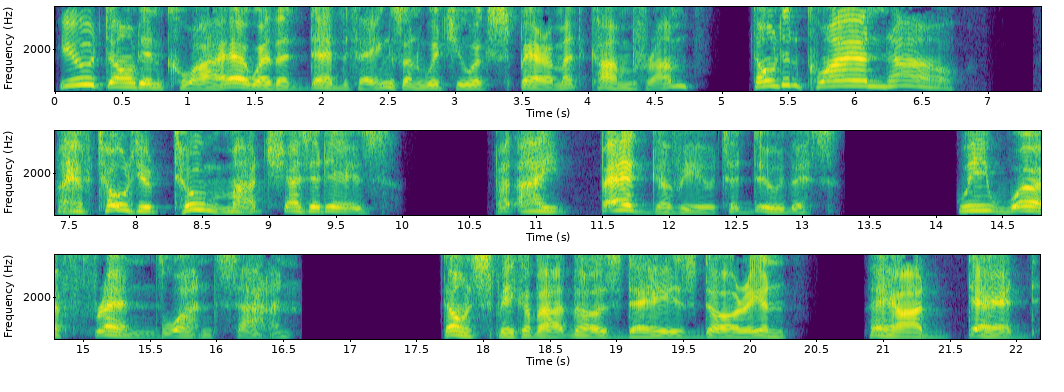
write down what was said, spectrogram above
You don't inquire where the dead things on which you experiment come from. Don't inquire now. I have told you too much as it is. But I beg of you to do this. We were friends once, Alan. Don't speak about those days, Dorian. They are dead.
